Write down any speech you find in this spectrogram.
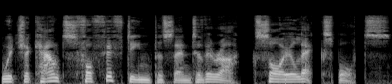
which accounts for 15% of Iraq's oil exports.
